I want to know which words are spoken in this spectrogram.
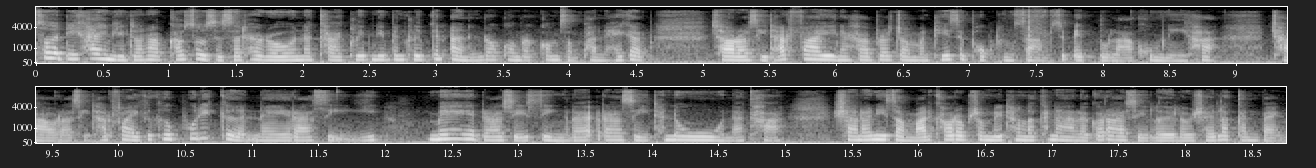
สวัสดีค่ะยินดีต้อนรับเข้าสู่ซิสเทโรนะคะ คลิปนี้เป็นคลิปกันอ่านเรื่องราวความรักความสัมพันธ์ให้กับชาวราศีธาตุไฟนะคะ ประจำวันที่ 16-31 ตุลาคมนี้ค่ะ ชาวราศีธาตุไฟก็คือผู้ที่เกิดในราศี เมษราศีสิงห์และราศีธนูนะคะชาแนลนี้สามารถเข้ารับชมได้ทั้งลัคนาแล้วก็ราศีเลยเราใช้หลักการแบ่ง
